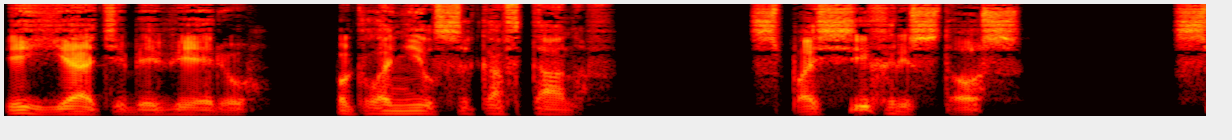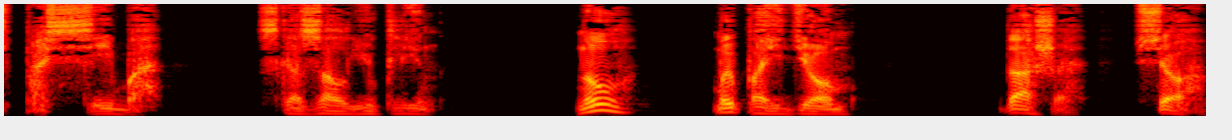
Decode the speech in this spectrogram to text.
И я тебе верю, поклонился Кафтанов. Спаси, Христос. Спасибо, сказал Юклин. Ну, мы пойдем. Даша, все,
